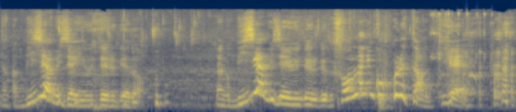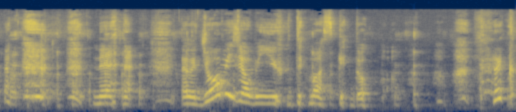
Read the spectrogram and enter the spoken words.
なんかビジャビジャ言うてるけど。なんかビジャビジャ言うてるけどそんなにこぼれたっけ？ねえなんかジョビジョビ言うてますけど。誰か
